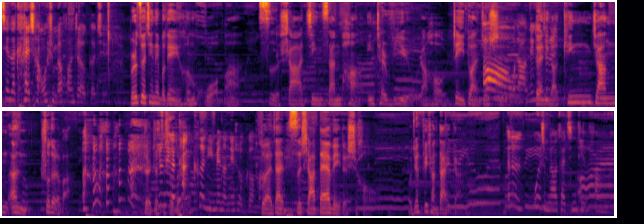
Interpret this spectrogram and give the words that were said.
现在开场为什么要放这首歌曲？不是最近那部电影很火吗？刺杀金三胖 Interview，然后这一段就是、哦我知道那个就是对那个 King Jong Un，说对了吧？对，就是那个 坦克里面的那首歌吗？。对，在刺杀 David 的时候，我觉得非常带感。但是为什么要在今天放呢？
